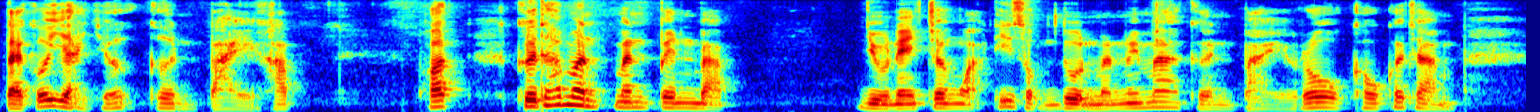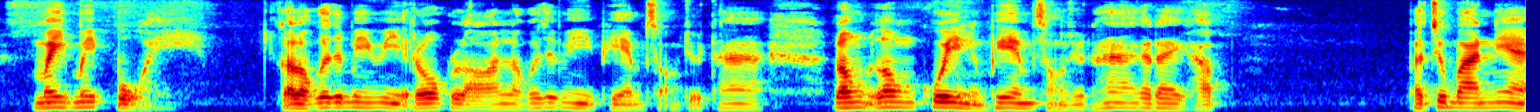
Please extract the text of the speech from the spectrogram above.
แต่ก็อย่าเยอะเกินไปครับ เพราะคือถ้ามันมันเป็นแบบอยู่ในจังหวะที่สมดุลมันไม่มากเกินไป โรคเขาก็จะไม่ไม่ป่วย ก็เราก็จะไม่มีโรคร้อน เราก็จะมี PM 2.5 ลองลองคุยถึง PM 2.5 ก็ได้ครับ ปัจจุบันเนี่ย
